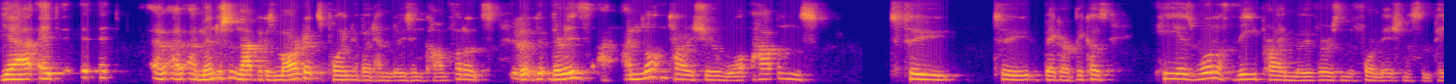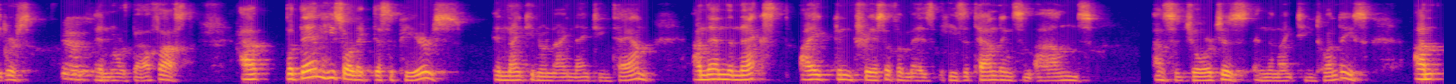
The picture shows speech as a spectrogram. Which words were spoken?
Yeah, it, it, I, am interested in that because Margaret's point about him losing confidence, yeah. there is, I'm not entirely sure what happens to to Bigger because he is one of the prime movers in the formation of St. Peter's Yes, in North Belfast. Uh, but then he sort of like disappears in 1909, 1910. And then the next I can trace of him is he's attending St. Anne's and St. George's in the 1920s. And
